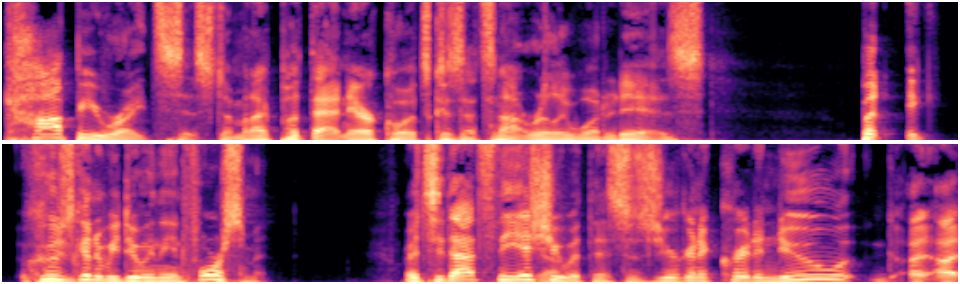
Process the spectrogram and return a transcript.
copyright system, and I put that in air quotes because that's not really what it is. But it, who's going to be doing the enforcement? Right. See, that's the issue Yeah. with this: is you're going to create a new. Uh, uh,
